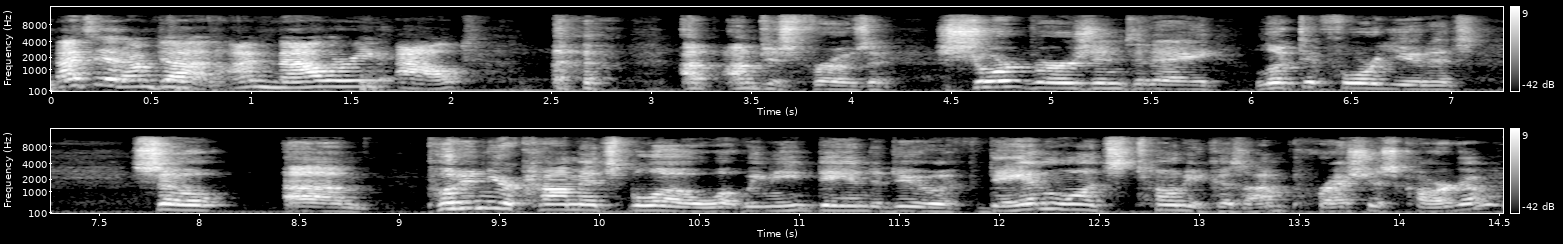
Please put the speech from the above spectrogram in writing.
that's it. I'm done. I'm Mallory'd out. I'm, I'm just frozen. Short version today. Looked at four units. So um, put in your comments below what we need Dan to do. If Dan wants Tony, because I'm precious cargo.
